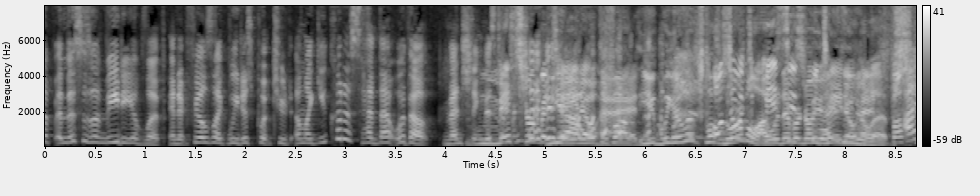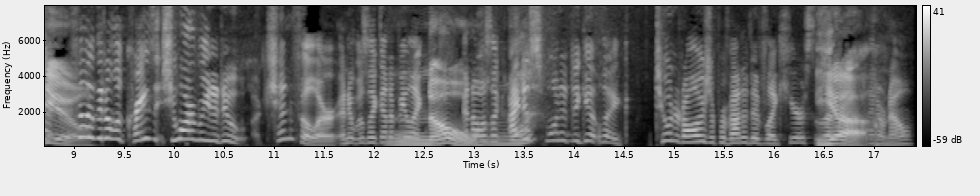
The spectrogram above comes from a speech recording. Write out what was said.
lip and this is a medium lip, and it feels like we just put two. I'm like, "You could have said that without mentioning this. Mr. Potato." Potato yeah, what the fuck? You, but your lips look Also, normal. I would Mrs. never know you had anything Potato your Head. lips. Fuck I you. feel like they don't look crazy. She wanted me to do a chin filler, and it was like gonna be like No. And I was like, I just wanted to get like two hundred dollars of preventative like here. So that, Yeah. I don't know.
